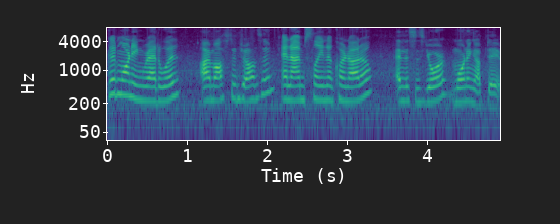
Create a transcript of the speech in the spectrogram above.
Good morning, Redwood. I'm Austin Johnson, And I'm Selena Coronado. and this is your morning update.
